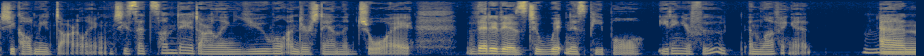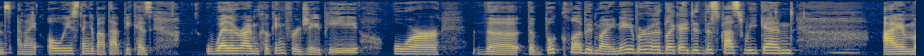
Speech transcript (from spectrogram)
she called me darling. She said, "Someday, darling, you will understand the joy that it is to witness people eating your food and loving it." Mm. and and I always think about that because whether I'm cooking for JP or the the book club in my neighborhood like I did this past weekend, I'm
